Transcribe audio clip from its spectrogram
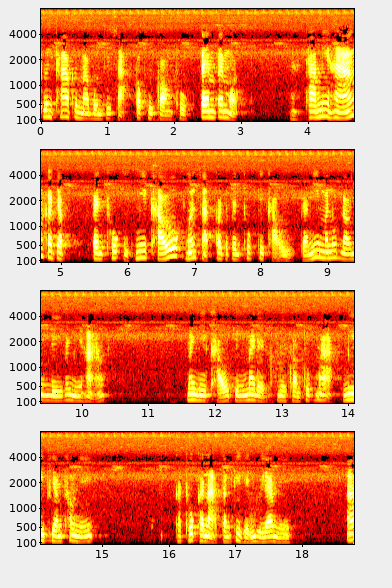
พื้นเท้าขึ้นมาบนทิศก็คือกองทุกเต็มไปหมดถ้ามีหางก็จะ เป็นทุกข์อีกมีเขาเหมือนสัตว์ก็จะเป็นทุกข์ที่เขาอีก แต่นี่มนุษย์เรายังดีไม่มีหาง ไม่มีเขาจึงไม่ได้มีความทุกข์มาก มีเพียงเท่านี้ก็ทุกขนาดตั้งที่เห็นอยู่แล้วนี้อ้า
